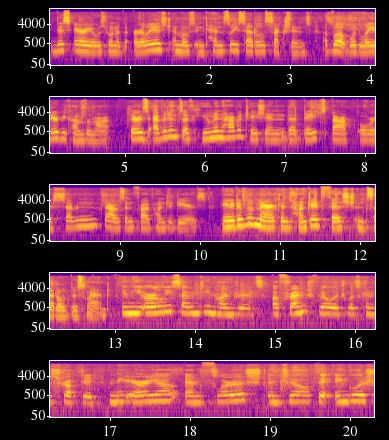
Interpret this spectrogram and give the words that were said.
this area was one of the earliest and most intensely settled sections of what would later become Vermont. There is evidence of human habitation that dates back over 7,500 years. Native Americans hunted, fished, and settled this land. In the early 1700s, a French village was constructed in the area and flourished until the English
